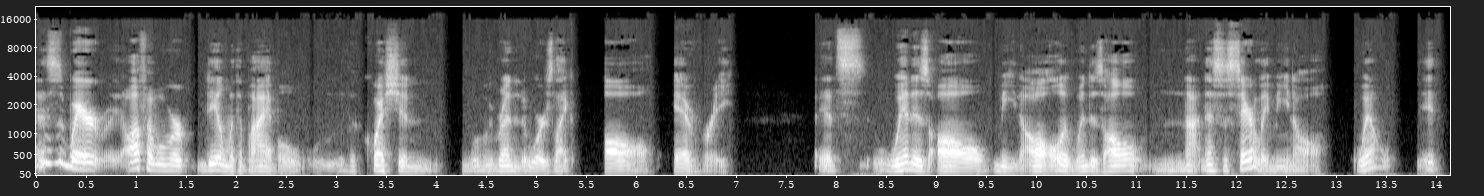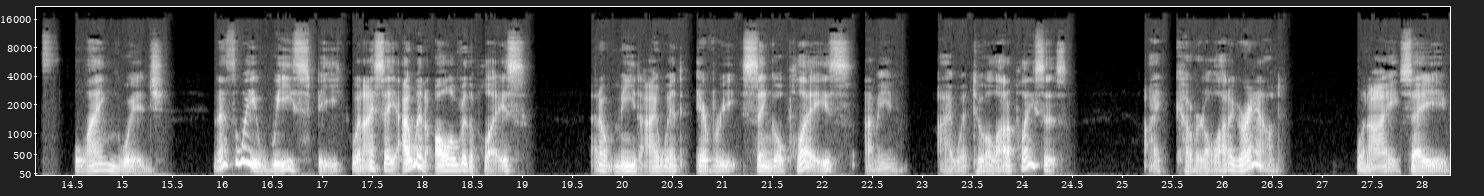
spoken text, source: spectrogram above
And this is where often when we're dealing with the Bible, the question when we run into words like all, every, it's when does all mean all, and when does all not necessarily mean all? Well, it's language. And that's the way we speak. When I say I went all over the place, I don't mean I went every single place. I mean, I went to a lot of places. I covered a lot of ground. When I say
